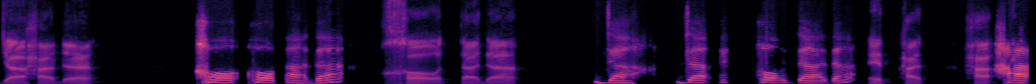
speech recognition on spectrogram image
Jahada. kho khotada, Khotada. jah ja eh, khojada, It, had, ha, ini ha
